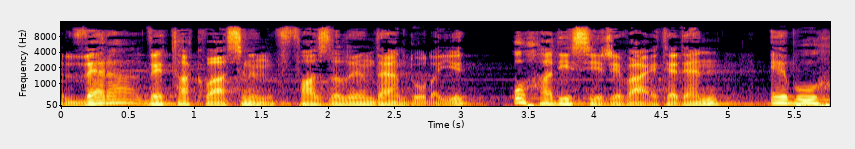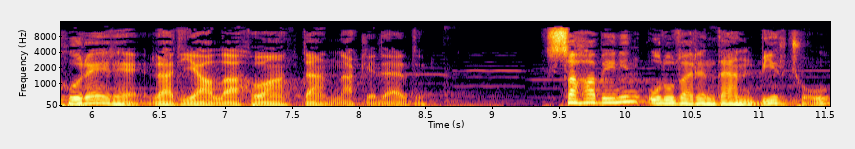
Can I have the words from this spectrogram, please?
vera ve takvasının fazlalığından dolayı o hadisi rivayet eden Ebu Hureyre radıyallahu anh'dan naklederdi. Sahabenin ulularından birçoğu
